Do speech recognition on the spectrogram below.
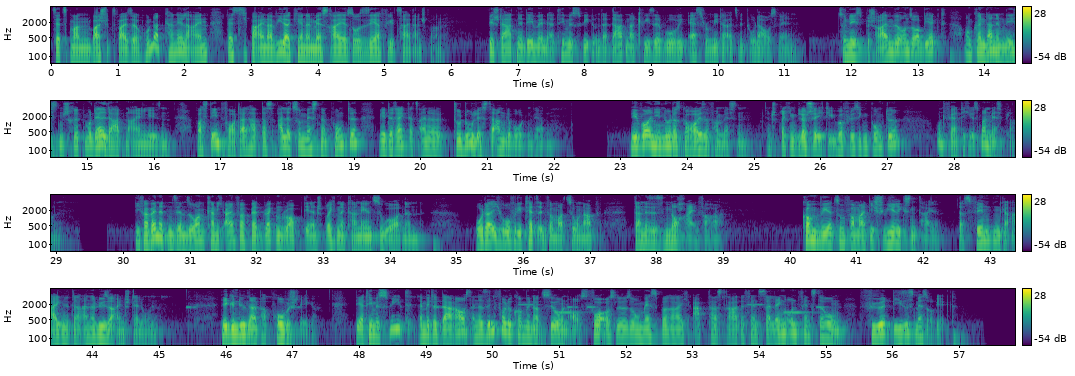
Setzt man beispielsweise 100 Kanäle ein, lässt sich bei einer wiederkehrenden Messreihe so sehr viel Zeit einsparen. Wir starten, indem wir in der Artemis Suite unter Datenakquise Roving Accelerometer als Methode auswählen. Zunächst beschreiben wir unser Objekt und können dann im nächsten Schritt Modelldaten einlesen, was den Vorteil hat, dass alle zu messenden Punkte mir direkt als eine To-Do-Liste angeboten werden. Wir wollen hier nur das Gehäuse vermessen, entsprechend lösche ich die überflüssigen Punkte und fertig ist mein Messplan. Die verwendeten Sensoren kann ich einfach per Drag and Drop den entsprechenden Kanälen zuordnen. Oder ich rufe die TETS-Information ab, dann ist es noch einfacher. Kommen wir zum vermeintlich schwierigsten Teil, das Finden geeigneter Analyseeinstellungen. Hier genügen ein paar Probeschläge. Die Artemis Suite ermittelt daraus eine sinnvolle Kombination aus Vorauslösung, Messbereich, Abtastrate, Fensterlänge und Fensterung für dieses Messobjekt.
